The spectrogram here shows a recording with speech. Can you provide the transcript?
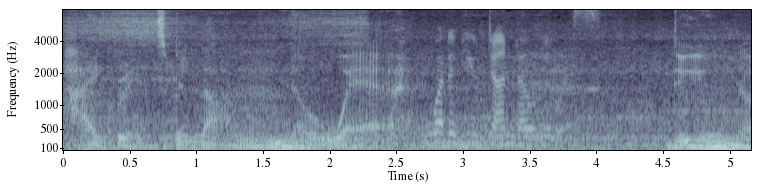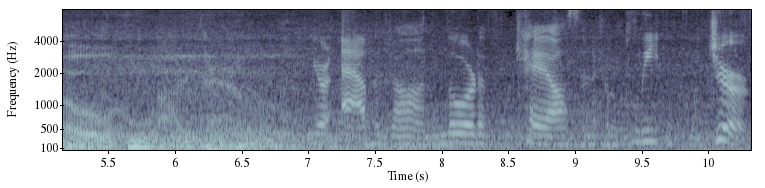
Hybrids belong nowhere. What have you done to Lewis? Do you know who I am? You're Abaddon, Lord of Chaos, and a complete jerk.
